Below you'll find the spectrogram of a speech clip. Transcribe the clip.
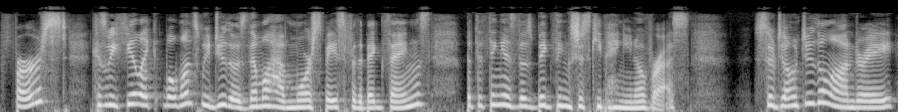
first because we feel like, well, once we do those, then we'll have more space for the big things. But the thing is, those big things just keep hanging over us. So don't do the laundry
